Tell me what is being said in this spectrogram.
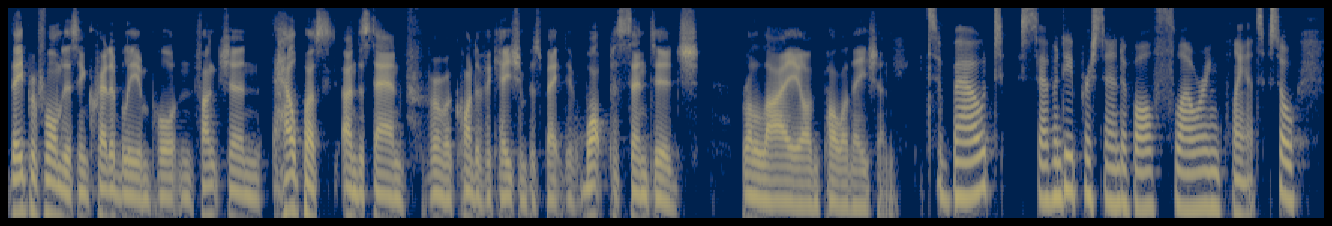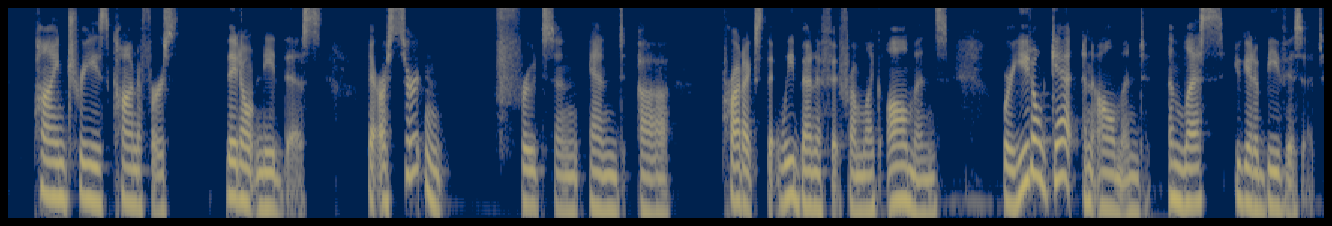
they perform this incredibly important function. Help us understand from a quantification perspective what percentage rely on pollination. It's about 70% of all flowering plants. So pine trees, conifers, they don't need this. There are certain fruits and, and uh, products that we benefit from, like almonds, where you don't get an almond unless you get a bee visit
